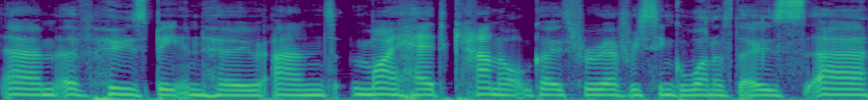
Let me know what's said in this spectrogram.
um, of who's beaten who. And my head cannot go through every single one of those uh,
